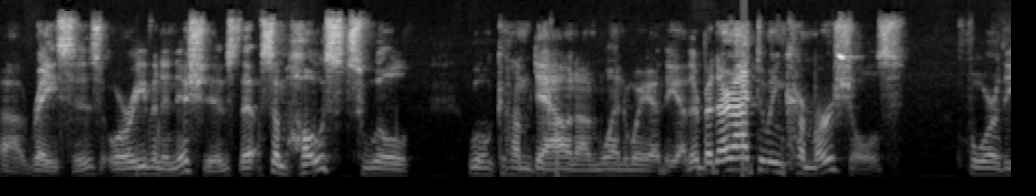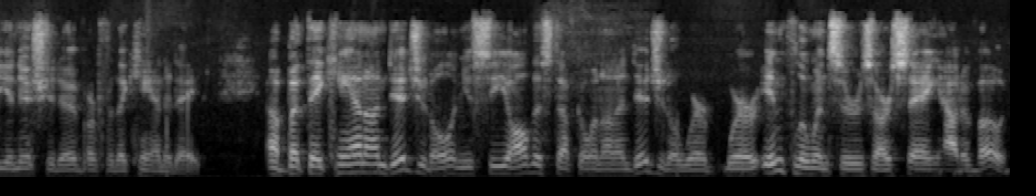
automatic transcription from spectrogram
uh, races or even initiatives. Some hosts will will come down on one way or the other but they're not doing commercials for the initiative or for the candidate uh, but they can on digital, and you see all this stuff going on on digital where where influencers are saying how to vote.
